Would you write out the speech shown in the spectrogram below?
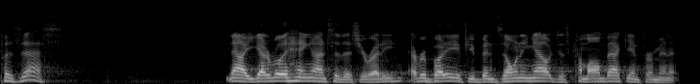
possess. Now, you got to really hang on to this. You ready? Everybody, if you've been zoning out, just come on back in for a minute.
